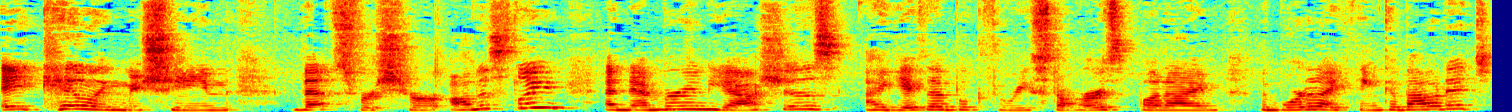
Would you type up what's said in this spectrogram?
a killing machine, that's for sure. Honestly, An Ember in the Ashes, I gave that book three stars, but I'm the more that I think about it,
